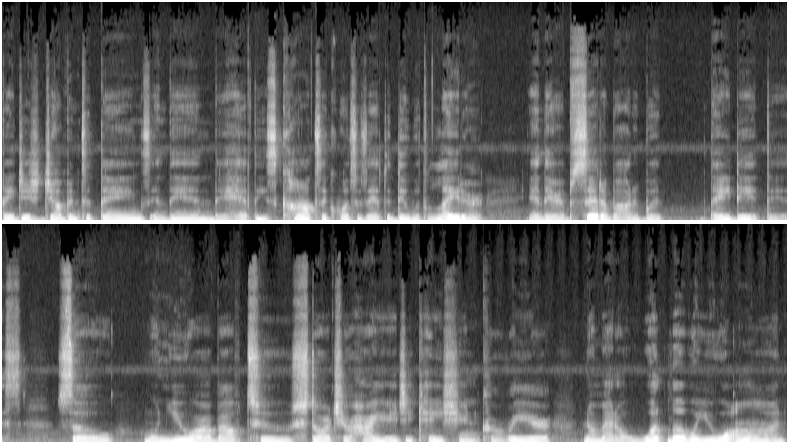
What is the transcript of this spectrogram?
They just jump into things and then they have these consequences they have to deal with later and they're upset about it, but they did this. So when you are about to start your higher education career, no matter what level you are on,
